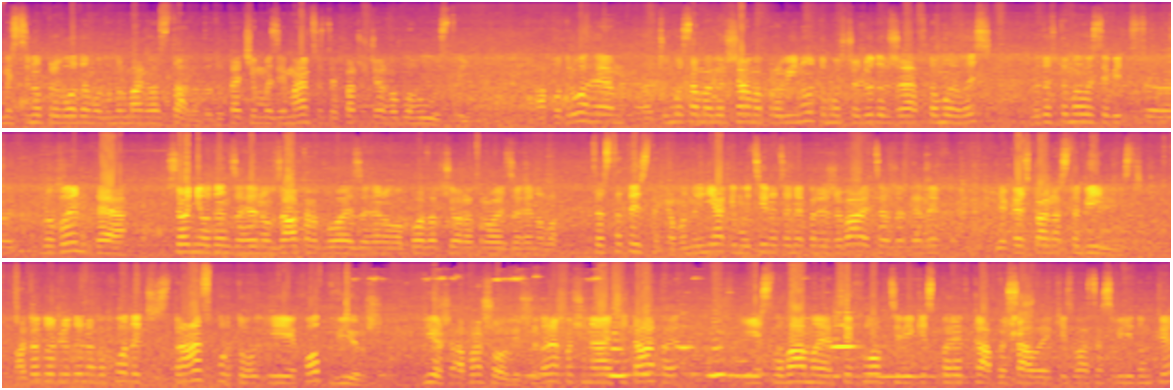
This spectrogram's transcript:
ми стіну приводимо до нормального стану. Тобто те, чим ми займаємося, це в першу чергу благоустрій. А по-друге, чому саме віршами про війну? Тому що люди вже втомились. Люди втомилися від е, новин, де сьогодні один загинув, завтра двоє загинуло, позавчора троє загинуло. Це статистика. Вони ніяк емоційно це не переживають, це вже для них якась певна стабільність. А тут людина виходить з транспорту і хоп, вірш. Вірш, а про що вірш? Людина починає читати, і словами тих хлопців, які з передка писали якісь власне свої думки,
